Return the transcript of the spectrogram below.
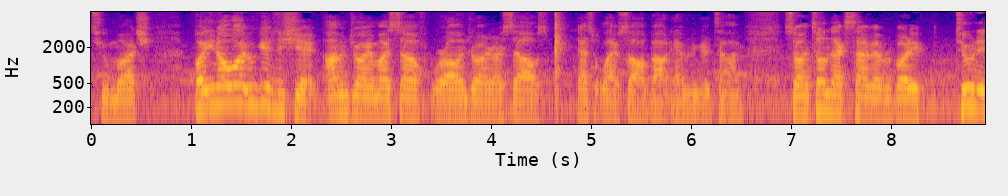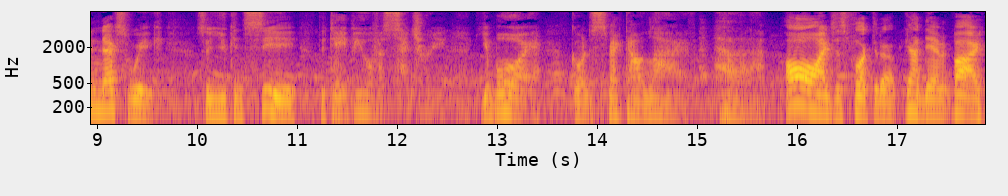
too much. But you know what? Who gives a shit? I'm enjoying myself. We're all enjoying ourselves. That's what life's all about, having a good time. So until next time, everybody, tune in next week so you can see the debut of a century. Your boy going to SmackDown Live. oh, I just fucked it up. God damn it. Bye.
